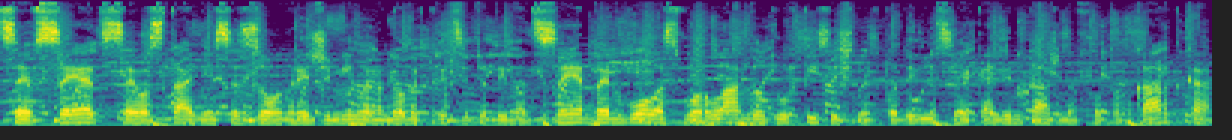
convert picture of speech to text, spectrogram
це все? Це останній сезон Реджі Міллера, номер 31. А це Бен Волас в Орландо 2000-х. Подивіться, яка вінтажна фотокартка.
